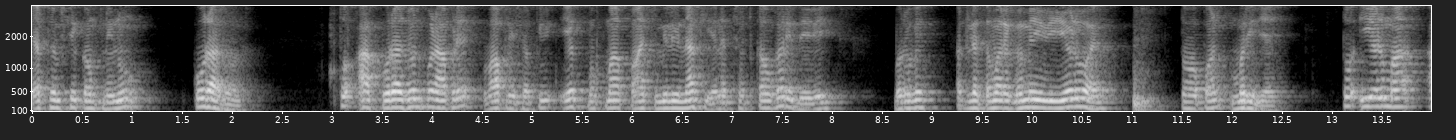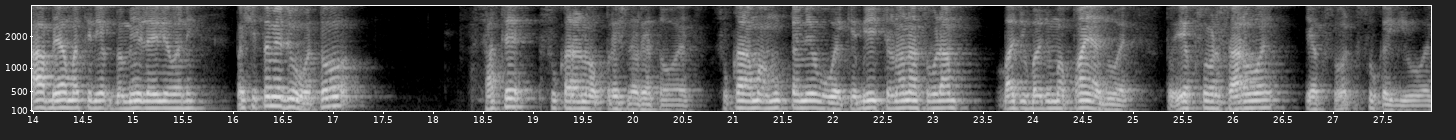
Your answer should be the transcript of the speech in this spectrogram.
એફએમસી કંપનીનું કોરાઝોન તો આ કોરાઝોન પણ આપણે વાપરી શકીએ. એક પંપમાં પાંચ મિલી નાખી અને છંટકાવ કરી દેવી. બરાબર? એટલે તમારે ગમે એવી ઈયળ હોય, તો પણ મરી જાય. તો ઈયળમાં આ બેમાંથી એક ગમે લઈ લેવાની. પછી તમે જુઓ, તો સાથે સુકારાનો પ્રશ્ન રહેતો હોય. સુકારામાં અમુક ટાઈમ એવું હોય કે બે ચણાના સોડા બાજુ બાજુમાં પાયા જ હોય, તો એક છોડ સારો હોય, એક છોડ સુકાઈ ગયો હોય.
